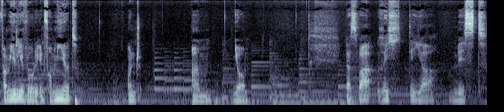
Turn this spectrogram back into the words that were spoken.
Familie wurde informiert und ähm, ja, das war richtiger Mist.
